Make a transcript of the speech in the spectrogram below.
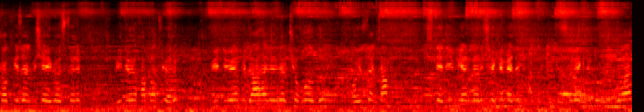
çok güzel bir şey gösterip videoyu kapatıyorum. Videoya müdahaleler çok oldu. O yüzden tam istediğim yerleri çekemedim. Sürekli durdurdular.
